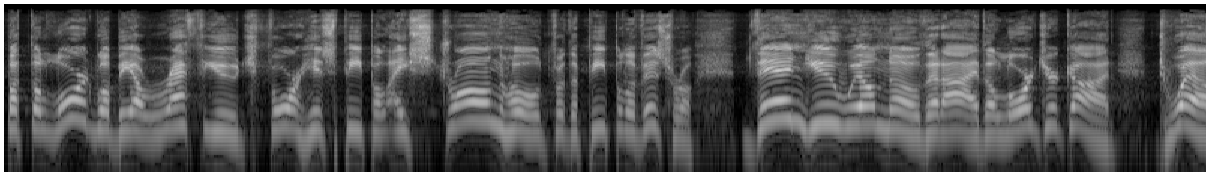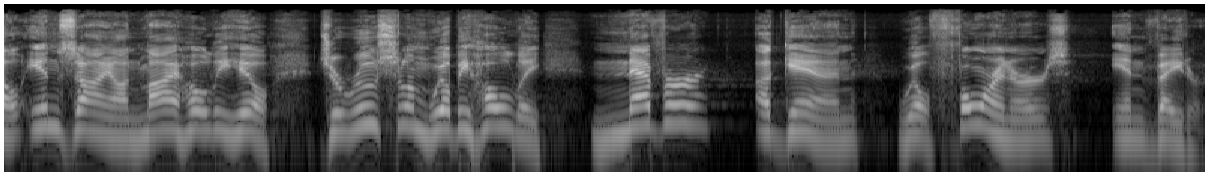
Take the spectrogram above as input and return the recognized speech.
But the Lord will be a refuge for his people, a stronghold for the people of Israel. Then you will know that I, the Lord your God, dwell in Zion, my holy hill. Jerusalem will be holy. Never again will foreigners invade her.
